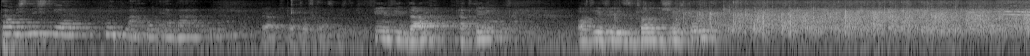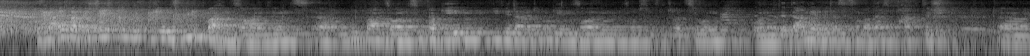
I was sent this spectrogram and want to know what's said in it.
darf ich nicht wieder Gutmachung erwarten. Ne? Ja, ich glaube, das ist ganz wichtig. Vielen, vielen Dank, Katrin auch dir für diese tolle Geschichte. Das sind einfach Geschichten, die uns Mut machen sollen, die uns ähm, Mut machen sollen, zu vergeben, wie wir damit umgehen sollen in solchen Situationen. Und der Daniel wird das jetzt nochmal ganz praktisch ähm,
